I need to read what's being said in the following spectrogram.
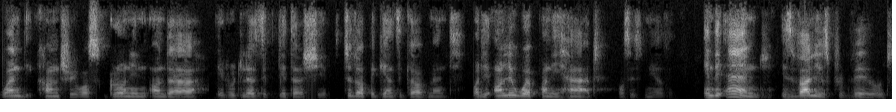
when the country was groaning under a ruthless dictatorship, stood up against the government, but the only weapon he had was his music. In the end, his values prevailed,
